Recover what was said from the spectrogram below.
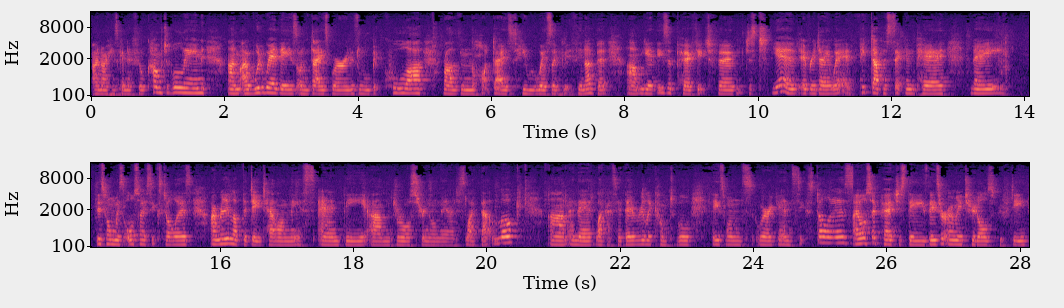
I know he's going to feel comfortable in. Um, I would wear these on days where it is a little bit cooler rather than the hot days he will wear something a bit thinner but um, yeah these are perfect for just yeah everyday wear. Picked up a second pair. They this one was also $6. I really love the detail on this and the um, drawstring on there. I just like that look. Um, and they're like I said they're really comfortable these ones were again six dollars I also purchased these these are only two dollars fifty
